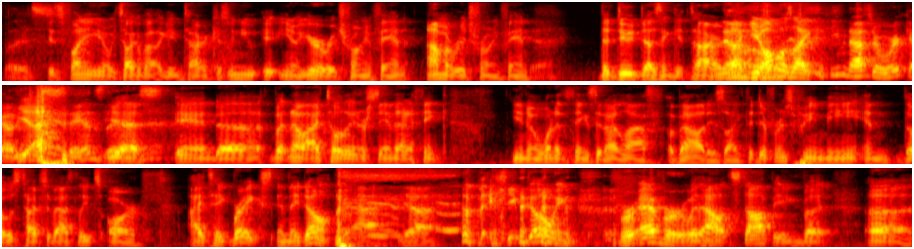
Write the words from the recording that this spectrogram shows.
whether it's it's funny, you know, we talk about getting tired because when you you know you're a Rich Froning fan, I'm a Rich Froning fan. Yeah. The dude doesn't get tired. No. Like you almost like even after workout, he yeah. stands there. yes, and uh, but no, I totally understand that. I think you know one of the things that I laugh about is like the difference between me and those types of athletes are I take breaks and they don't. Yeah, yeah. they keep going forever without stopping. But uh,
